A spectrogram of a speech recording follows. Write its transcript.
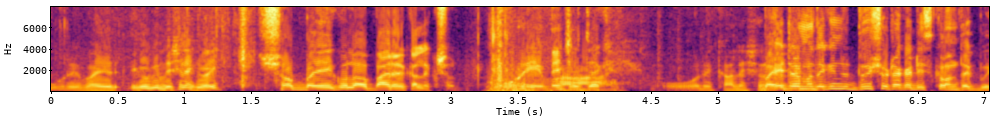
ওরে ভাই এগুলো কি দেশি নাকি ভাই? সব ভাই এগুলা বাইরের কালেকশন ওরে এই যে দেখেন। ওরে কালেকশন ভাই এটার মধ্যে কিন্তু 200 টাকা ডিসকাউন্ট থাকবে।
